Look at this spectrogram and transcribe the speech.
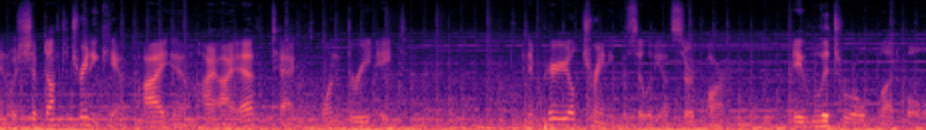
and was shipped off to training camp IMIIF Tech 138, an Imperial training facility on Surpar, a literal mud hole.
